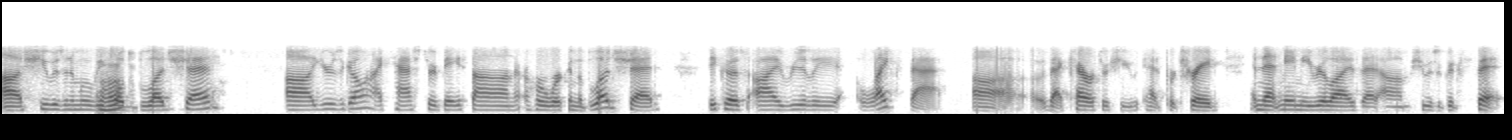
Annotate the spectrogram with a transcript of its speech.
Uh, she was in a movie Uh-huh. called Bloodshed uh, years ago, and I cast her based on her work in the Bloodshed because I really liked that uh, that character she had portrayed, and that made me realize that um, she was a good fit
